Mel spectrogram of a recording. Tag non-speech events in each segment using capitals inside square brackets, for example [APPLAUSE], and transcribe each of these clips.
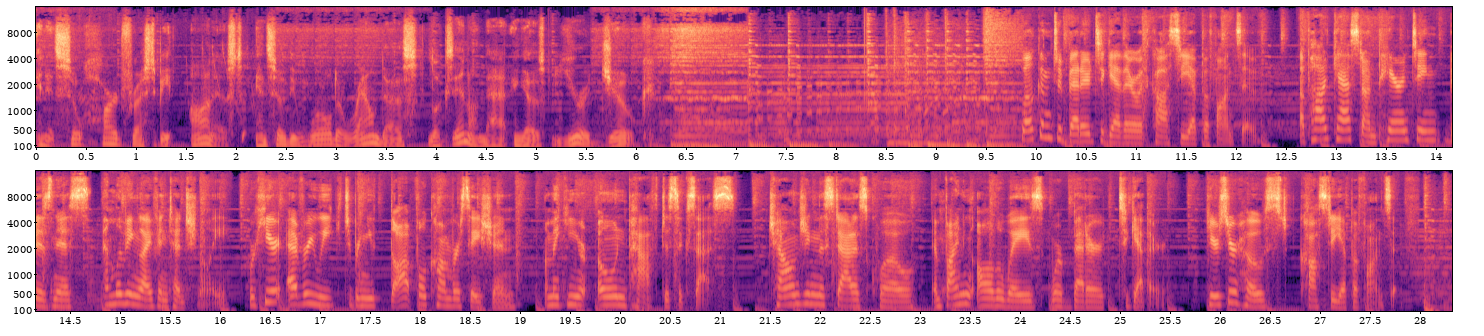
And it's so hard for us to be honest. And so the world around us looks in on that and goes, You're a joke. Welcome to Better Together with Costi Epifantsiv, a podcast on parenting, business, and living life intentionally. We're here every week to bring you thoughtful conversation on making your own path to success, challenging the status quo, and finding all the ways we're better together. Here's your host, Costi Epifantsiv.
